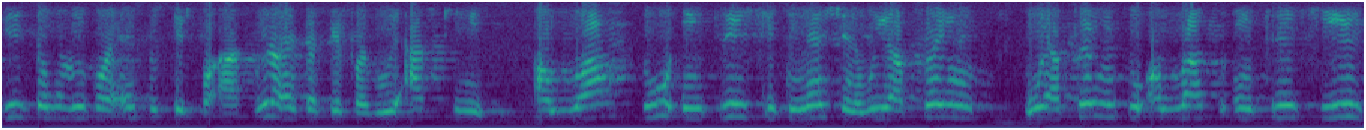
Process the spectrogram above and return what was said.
he's the one who's going to intercede for us. We don't intercede for him. We're asking Allah to increase his mention. We are praying we are praying to Allah to increase his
